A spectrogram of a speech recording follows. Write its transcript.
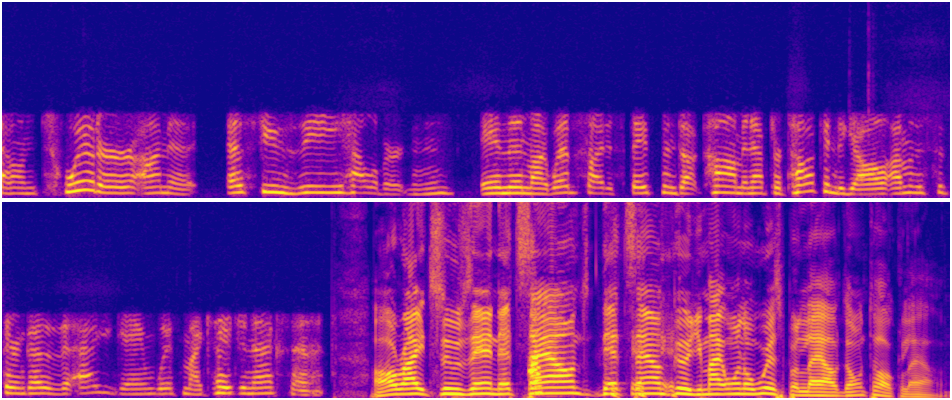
on Twitter, I'm at S-U-Z Halliburton. And then my website is statesman.com. And after talking to y'all, I'm going to sit there and go to the Aggie game with my Cajun accent. All right, Suzanne, that sounds that sounds good. You might want to whisper loud. Don't talk loud.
